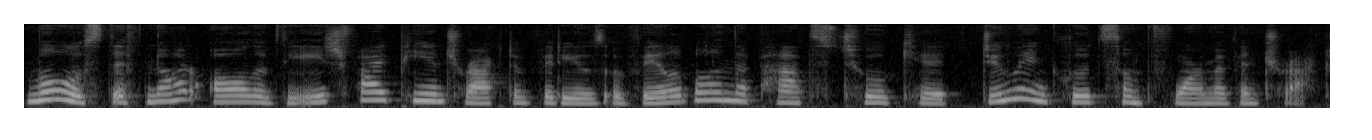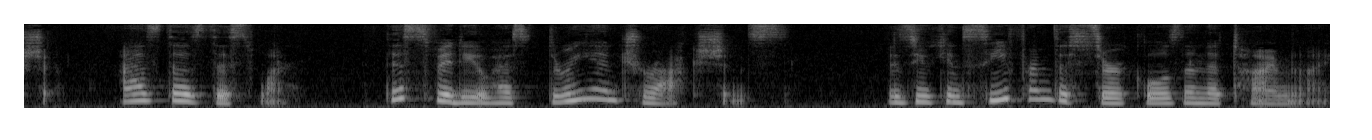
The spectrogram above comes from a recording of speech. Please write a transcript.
Most, if not all, of the H5P interactive videos available in the Paths Toolkit do include some form of interaction, as does this one. This video has three interactions, as you can see from the circles in the timeline.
